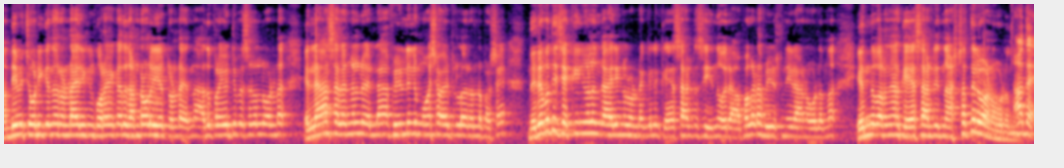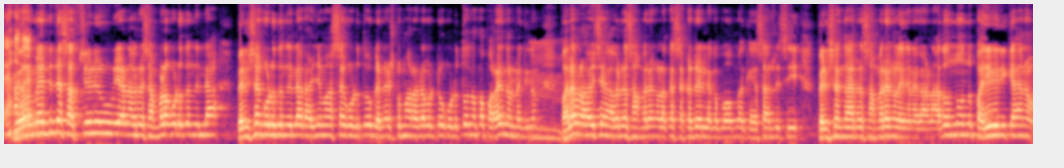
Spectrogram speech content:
മദ്യപിച്ചോടിക്കുന്നവരുണ്ടായിരിക്കും കുറേയൊക്കെ അത് കൺട്രോൾ ചെയ്തിട്ടുണ്ട്. എന്നാൽ അത് പ്രൈവറ്റ് ബസ്സുകളിലും ഉണ്ട് എല്ലാ സ്ഥലങ്ങളിലും എല്ലാ ഫീൽഡിലും മോശമായിട്ടുള്ളവരുണ്ട്. പക്ഷേ നിരവധി ചെക്കിങ്ങുകളും കാര്യങ്ങളും ഉണ്ടെങ്കിൽ K S R T C ഇന്ന് ഒരു അപകട ഭീഷണിയിലാണ് ഓടുന്നത്. എന്ന് പറഞ്ഞാൽ കെ എസ് ആർ ടി നഷ്ടത്തിലുമാണ് ഓടുന്നത്. ഗവൺമെന്റിന്റെ സബ്സിഡി കൂടിയാണ് അവരെ ശമ്പളം കൊടുക്കുന്നില്ല പെൻഷൻ കൊടുക്കുന്നില്ല കഴിഞ്ഞ മാസം കൊടുത്തു ഗണേഷ് കുമാർ ഇടപെട്ടു കൊടുത്തു എന്നൊക്കെ പറയുന്നുണ്ടെങ്കിലും പല പ്രാവശ്യം അവരുടെ സമരങ്ങളൊക്കെ സെക്രട്ടറിയിലൊക്കെ പോകുമ്പോൾ K S R T C പെൻഷൻകാരുടെ സമരങ്ങൾ എങ്ങനെ കാണാം? അതൊന്നും ഒന്ന് പരിഹരിക്കാനോ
